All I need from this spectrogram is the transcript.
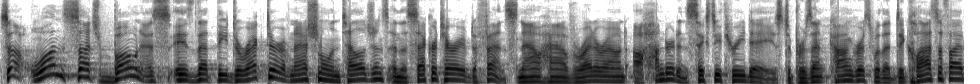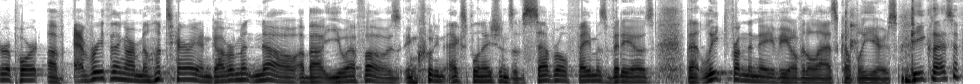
So, one such bonus is that the Director of National Intelligence and the Secretary of Defense now have right around 163 days to present Congress with a declassified report of everything our military and government know about UFOs, including explanations of several famous videos that leaked from the Navy over the last couple years. Declassified?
